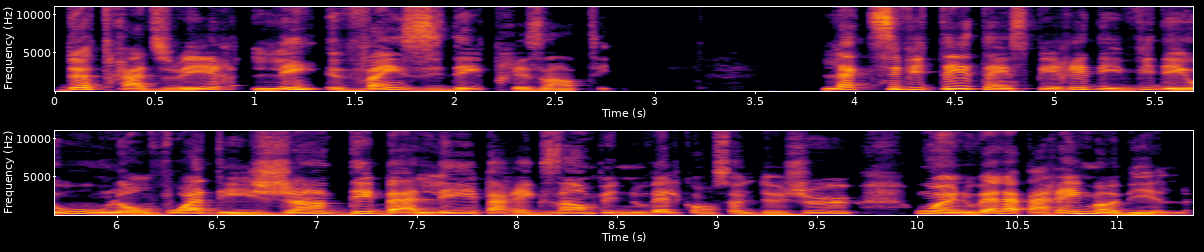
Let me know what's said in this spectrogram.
de traduire les 20 idées présentées. L'activité est inspirée des vidéos où l'on voit des gens déballer, par exemple, une nouvelle console de jeu ou un nouvel appareil mobile.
